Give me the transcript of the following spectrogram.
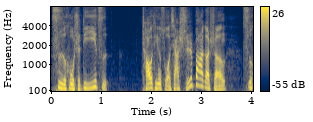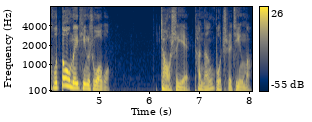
似乎是第一次，朝廷所辖十八个省似乎都没听说过。赵师爷他能不吃惊吗？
